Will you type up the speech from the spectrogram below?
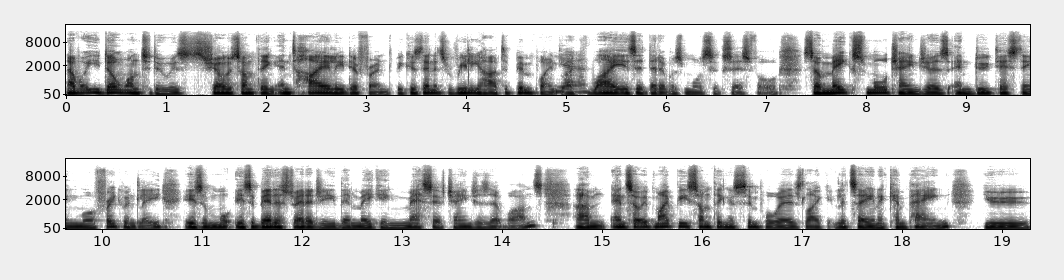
now what you don't want to do is show something entirely different because then it's really hard to pinpoint like why is it that it was more successful so make small changes and do testing more frequently is a more is a better strategy than making massive changes at once. Um, and so it might be something as simple as like let's say in a campaign you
